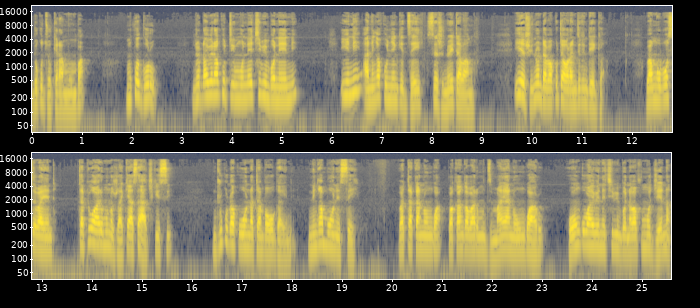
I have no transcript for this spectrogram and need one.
ndokudzokera mumba. Mukweguru ndinodavira kuti mune chivimbo neni? Ini handingakunyengedzei sezvinoita vamwe. Iye zvino ndava kutaura ndiri ndega. Vamwe vose vaenda. Tapiwa ari muno zvake asi hatyisi. Ndiri kuda kuona tamba oga ini. Ndingamuone sei vatakanongwa vakanga vari mudzimai anoungwaru hongu vaive nechivimbo navapfumo jena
